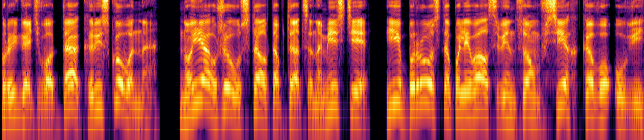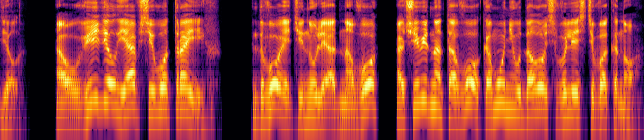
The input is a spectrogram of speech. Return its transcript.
Прыгать вот так рискованно, но я уже устал топтаться на месте и просто поливал свинцом всех, кого увидел. А увидел я всего троих. Двое тянули одного, очевидно того, кому не удалось влезть в окно.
